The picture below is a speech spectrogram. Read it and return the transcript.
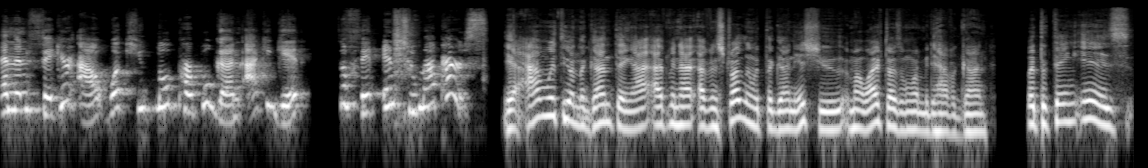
and then figure out what cute little purple gun I can get to fit into my purse. Yeah, I'm with you on the gun thing. I, I've been I've been struggling with the gun issue. My wife doesn't want me to have a gun, but the thing is,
